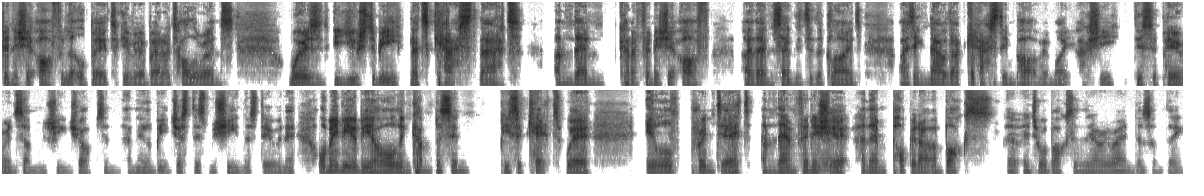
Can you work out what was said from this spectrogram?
finish it off a little bit to give it a better tolerance. Whereas it used to be, let's cast that and then kind of finish it off and then send it to the client. I think now that casting part of it might actually disappear in some machine shops and, and it'll be just this machine that's doing it. Or maybe it'll be a whole encompassing piece of kit where it will print it and then finish Mm. it and then pop it out of a box uh, into a box in the other end or something.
